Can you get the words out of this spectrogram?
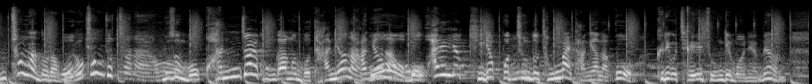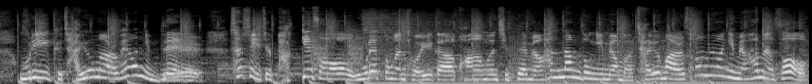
엄청나더라고요. 엄청 좋잖아요. 무슨 뭐 관절 건강은 뭐 당연하고, 당연하고. 음. 뭐 활력 기력 보충도 정말 당연하고 그리고 제일 좋은 게 뭐냐면 우리 그 자유마을 회원님들 네. 사실 이제 밖에서 오랫동안 저희가 광화문 집회면 한남동이면 막 자유마을 서명이면 하면서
